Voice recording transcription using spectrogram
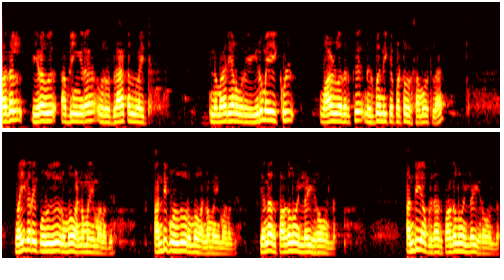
பகல் இரவு அப்படிங்கிற ஒரு பிளாக் அண்ட் ஒயிட் இந்த மாதிரியான ஒரு இருமைக்குள் வாழ்வதற்கு நிர்பந்திக்கப்பட்ட ஒரு சமூகத்தில் வைகறை பொழுது ரொம்ப வண்ணமயமானது. அந்தி பொழுதும் ரொம்ப வண்ணமயமானது. ஏன்னா அது பகலும் இல்லை இரவும் இல்லை. அந்தியும் அப்படிதான் அது பகலும் இல்லை இரவும் இல்லை.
